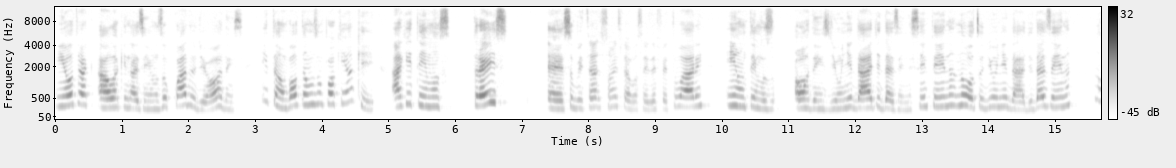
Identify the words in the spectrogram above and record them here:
em outra aula que nós vimos o quadro de ordens? Então, voltamos um pouquinho aqui. Aqui temos três é, subtrações para vocês efetuarem. Em um temos ordens de unidade, dezena e centena, no outro de unidade dezena, no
